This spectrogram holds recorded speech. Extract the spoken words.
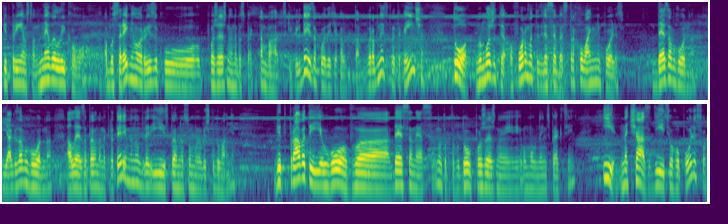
підприємство невеликого або середнього ризику пожежної небезпеки, там багато скільки людей заходить, яка там виробництво і таке інше, то ви можете оформити для себе страхувальний поліс де завгодно, як завгодно, але за певними критеріями ну, для і з певною сумою відшкодування. Відправити його в ДСНС, ну тобто до пожежної умовної інспекції, і на час дії цього полісу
